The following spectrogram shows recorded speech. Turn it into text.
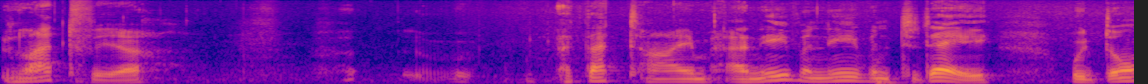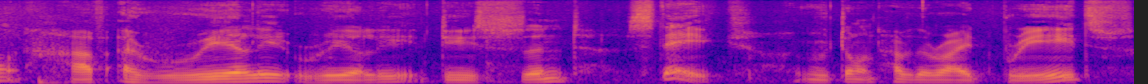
in Latvia, at that time, and even even today, we don't have a really really decent steak. We don't have the right breeds.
